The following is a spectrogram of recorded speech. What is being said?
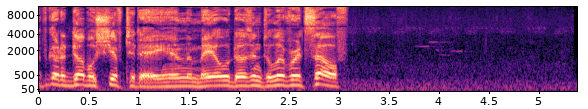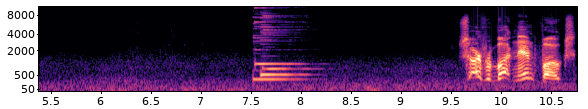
I've got a double shift today, and the mail doesn't deliver itself. Sorry for butting in, folks,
